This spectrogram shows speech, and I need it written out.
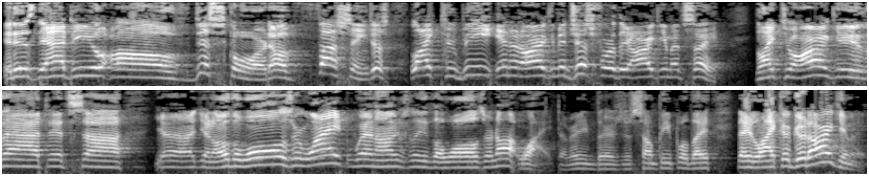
It is the ideal of discord, of fussing, just like to be in an argument just for the argument's sake. Like to argue that it's, uh, you know, the walls are white when obviously the walls are not white. I mean, there's just some people, they, they like a good argument.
